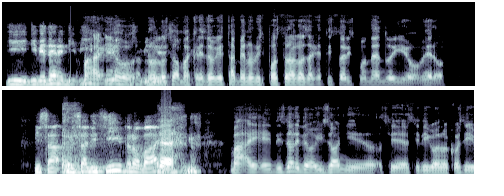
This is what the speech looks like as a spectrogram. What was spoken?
di, di vedere, di vivere. Ma io non diresti? lo so, ma credo che ti abbiano risposto la cosa che ti sto rispondendo io, vero? Mi sa, mi sa di sì, però vai. Eh. Ma eh, di solito i sogni eh, si, si, dicono così.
